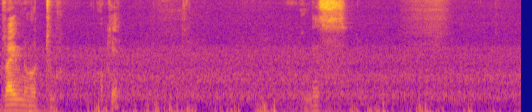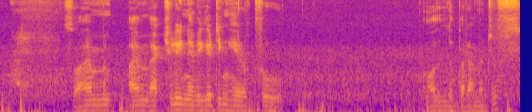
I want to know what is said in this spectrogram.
drive number 2 okay? This. So i am i am actually navigating here through all the parameters.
